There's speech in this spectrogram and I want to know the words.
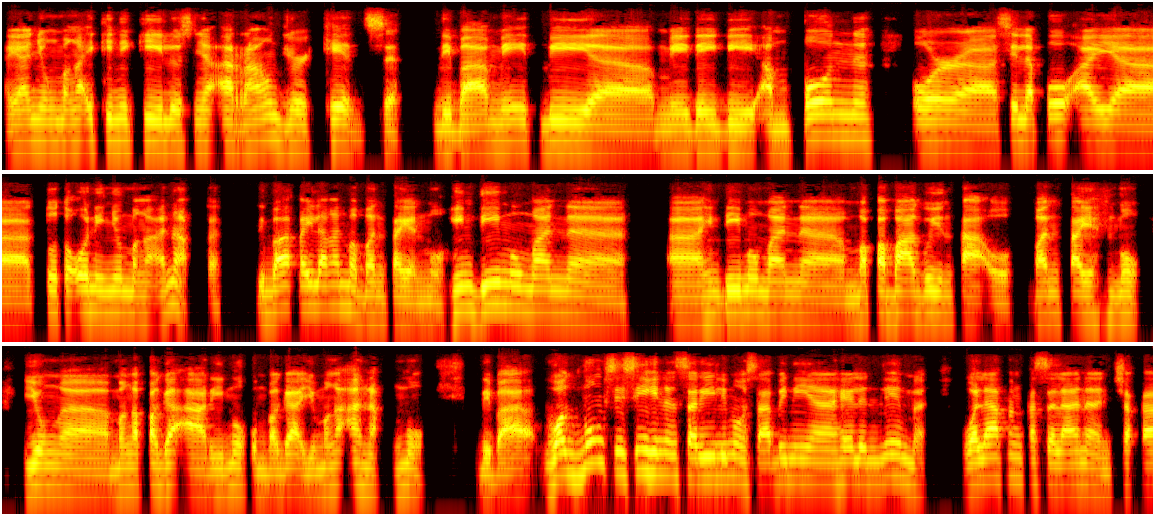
Ayan yung mga ikinikilos niya around your kids. 'Di ba? May it be uh, may they be ampon or uh, sila po ay uh, totoo ninyong mga anak. 'Di ba? Kailangan mabantayan mo. Hindi mo man uh, uh, hindi mo man uh, mapabago yung tao, bantayan mo yung uh, mga pag-aari mo, kumbaga, yung mga anak mo, 'di ba? Huwag mong sisihin ang sarili mo. Sabi ni uh, Helen Lim, wala kang kasalanan. Tsaka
